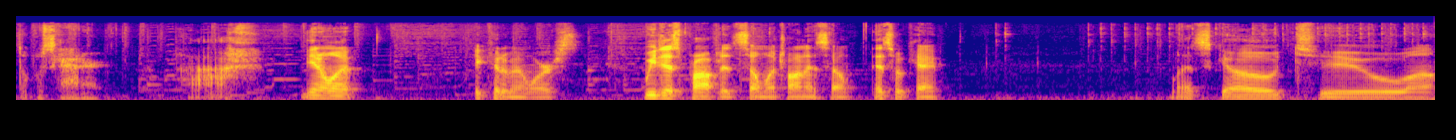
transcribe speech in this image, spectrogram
Double scatter. Ah, you know what? It could have been worse. We just profited so much on it, so it's okay. Let's go to uh,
